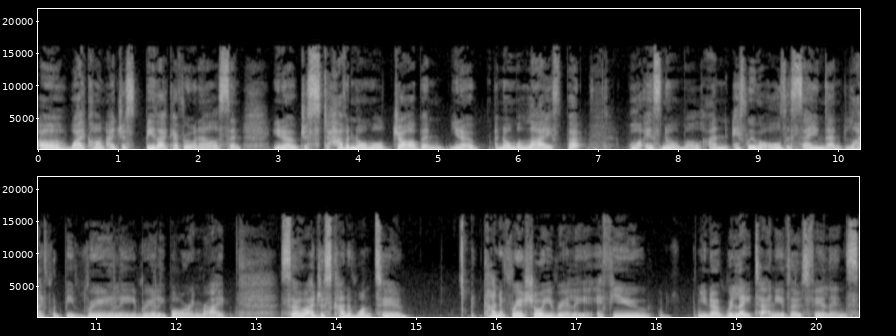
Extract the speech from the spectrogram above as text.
oh, why can't I just be like everyone else and, you know, just have a normal job and, you know, a normal life? But what is normal? And if we were all the same, then life would be really, really boring, right? So I just kind of want to kind of reassure you, really, if you you know, relate to any of those feelings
